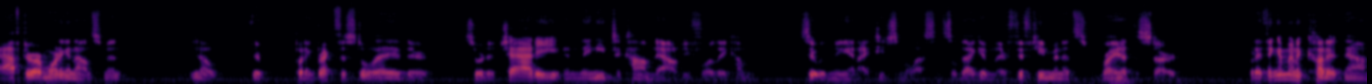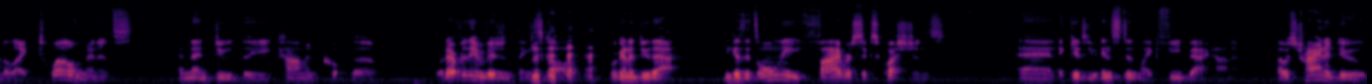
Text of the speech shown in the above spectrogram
after our morning announcement, you know, they're putting breakfast away, they're sort of chatty, and they need to calm down before they come sit with me and I teach them a lesson. So I give them their 15 minutes right at the start. But I think I'm going to cut it down to like 12 minutes and then do the common, co- the whatever the envision thing is called. We're going to do that because it's only five or six questions and it gives you instant like feedback on it. I was trying to do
